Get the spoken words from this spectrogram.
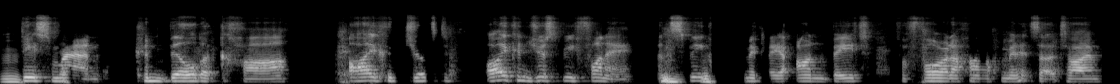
Mm. this man can build a car. I could just, I can just be funny and speak rhythmically on beat for four and a half minutes at a time.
